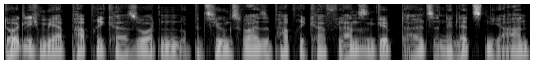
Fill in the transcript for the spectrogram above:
deutlich mehr Paprikasorten bzw. Paprikapflanzen gibt als in den letzten Jahren.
